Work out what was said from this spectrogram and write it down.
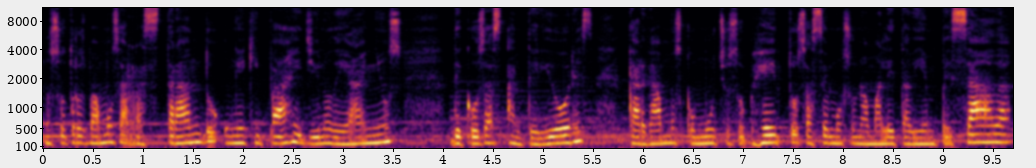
Nosotros vamos arrastrando un equipaje lleno de años, de cosas anteriores, cargamos con muchos objetos, hacemos una maleta bien pesada,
